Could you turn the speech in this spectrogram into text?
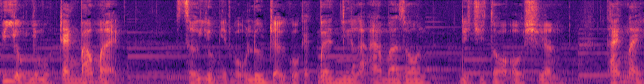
Ví dụ như một trang báo mạng sử dụng dịch vụ lưu trữ của các bên như là Amazon, Digital Ocean. Tháng này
